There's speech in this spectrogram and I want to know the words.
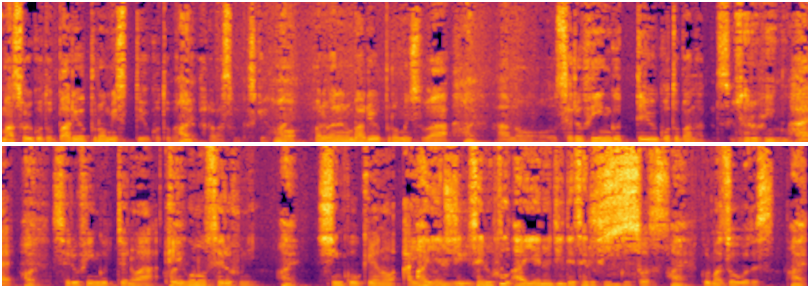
まあそういうことを value promise っていう言葉で表すんですけれども、はい我々の value promise は、はいあの、セルフィングっていう言葉なんですけど、セルフィングはい。はいセルフィングっていうのは、英語の self に、はい。進行形の ING。ING。セルフ ING でセルフィング。そうです。はい。これまあ造語です。はい。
